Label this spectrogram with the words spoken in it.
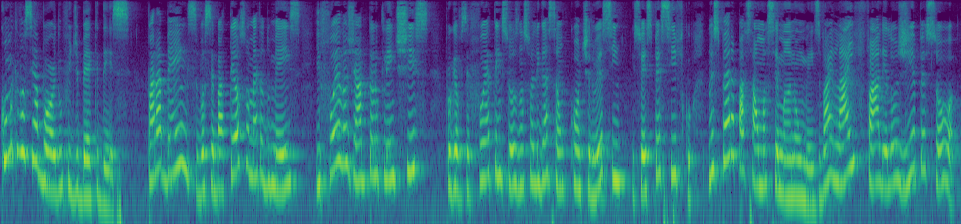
Como que você aborda um feedback desse? Parabéns, você bateu sua meta do mês e foi elogiado pelo cliente X, porque você foi atencioso na sua ligação. Continue assim, isso é específico. Não espera passar uma semana ou um mês, vai lá e fala, elogia a pessoa.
